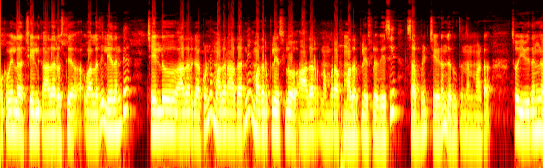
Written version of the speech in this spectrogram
ఒకవేళ చైల్డ్కి ఆధార్ వస్తే వాళ్ళది లేదంటే చైల్డ్ ఆధార్ కాకుండా మదర్ ఆధార్ని మదర్ ప్లేస్లో ఆధార్ నంబర్ ఆఫ్ మదర్ ప్లేస్లో వేసి సబ్మిట్ చేయడం జరుగుతుందన్నమాట. సో ఈ విధంగా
